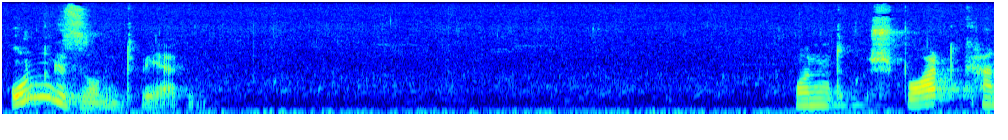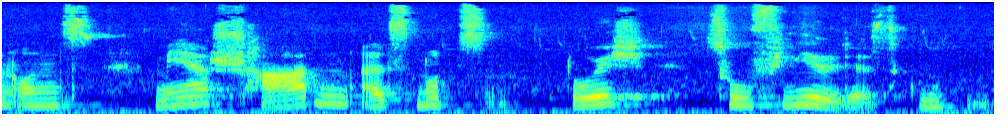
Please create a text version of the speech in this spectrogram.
ungesund werden. Und Sport kann uns mehr schaden als nutzen durch zu viel des Guten.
